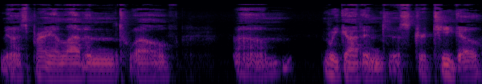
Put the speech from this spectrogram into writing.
you know, it's probably 11, 12, um, we got into Stratego.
